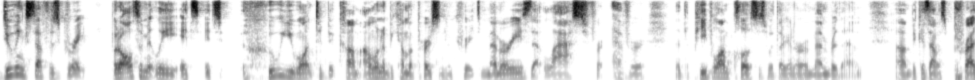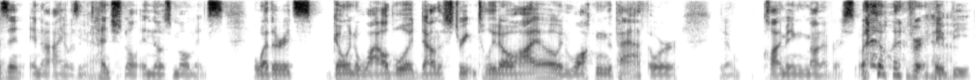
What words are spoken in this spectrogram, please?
Doing stuff is great, but ultimately it's it's who you want to become. I want to become a person who creates memories that last forever. That the people I'm closest with are going to remember them um, because I was present and I was intentional in those moments. Whether it's going to Wildwood down the street in Toledo, Ohio, and walking the path, or you know climbing Mount Everest, whatever it may be.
